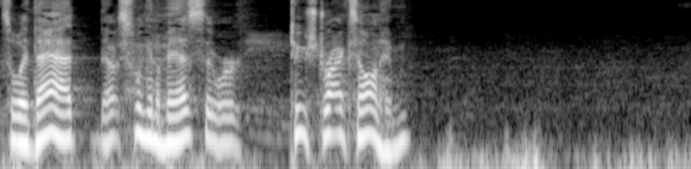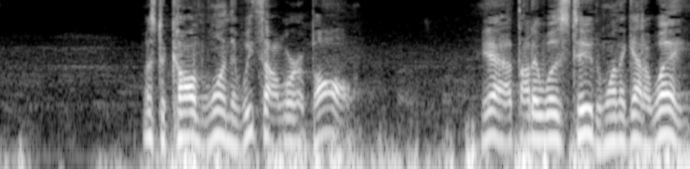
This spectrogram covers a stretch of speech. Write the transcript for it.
So with that, that was swing and a miss. There were two strikes on him. Must have called one that we thought were a ball. Yeah, I thought it was too, the one that got away.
